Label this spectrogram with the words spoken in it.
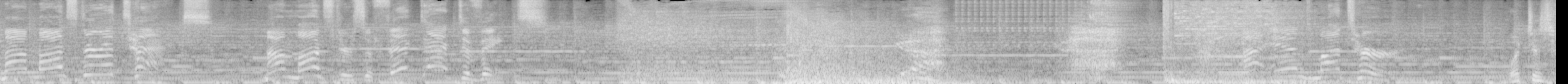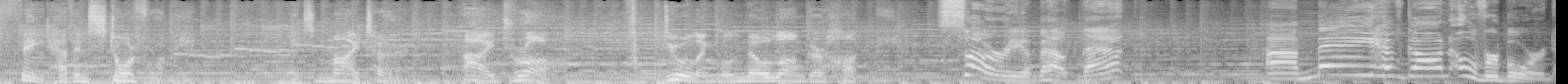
My monster attacks. My monster's effect activates. What does fate have in store for me? It's my turn. I draw. Dueling will no longer haunt me. Sorry about that. I may have gone overboard.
